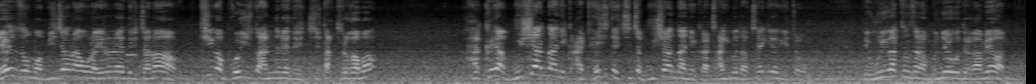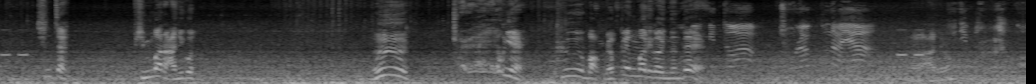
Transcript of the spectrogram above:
예를 들어서 뭐 미전하거나 이런 애들 있잖아. 키가 보이지도 않는 애들 있지. 딱 들어가봐. 아 그냥 무시한다니까. 아 돼지들 진짜 무시한다니까. 자기보다 체격이 좀. 근데 우리 같은 사람 문 열고 들어가면 진짜 빈말 아니고 으 조용해. 그막 몇백 마리가 있는데. 500m 앞 조락구나야. 어, 아니요? 눈이 방구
